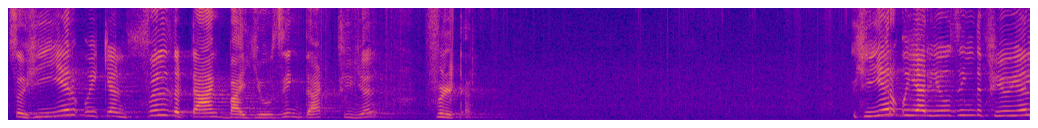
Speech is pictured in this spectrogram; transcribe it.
So here we can fill the tank by using that fuel filter. Here we are using the fuel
